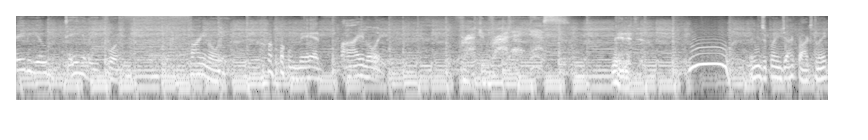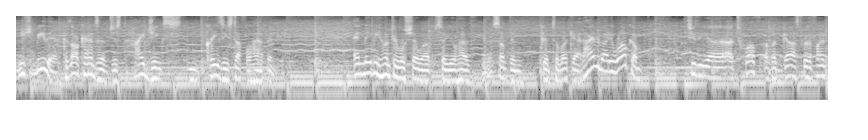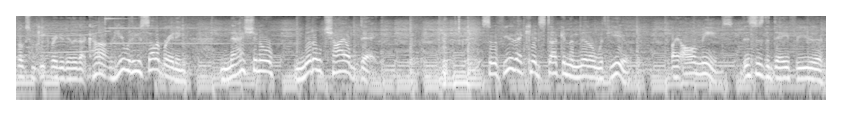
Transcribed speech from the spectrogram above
Radio Daily for finally, oh man, finally, Frackin' Friday. Yes. Made it. Woo. That means you're playing Jackbox tonight. You should be there because all kinds of just hijinks and crazy stuff will happen. And maybe Hunter will show up so you'll have you know, something good to look at. Hi, everybody. Welcome to the uh, 12th of August. We're the fine folks from GeekRadioDaily.com here with you celebrating National Middle Child Day. So if you're that kid stuck in the middle with you, by all means, this is the day for you to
